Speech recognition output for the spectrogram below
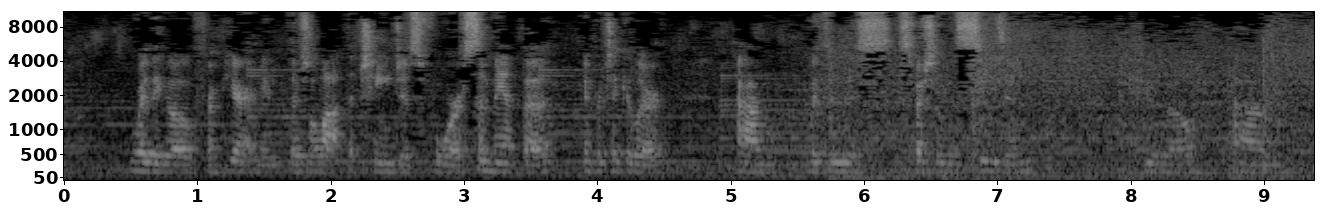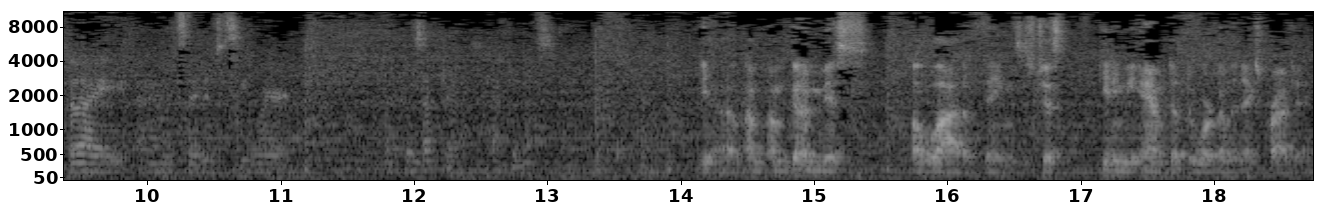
where they go from here. I mean, there's a lot that changes for Samantha in particular um, within this, especially this season, if you will. Um, but I, am excited to see where what goes after after this. Yeah, I'm, I'm gonna miss a lot of things. It's just getting me amped up to work on the next project.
